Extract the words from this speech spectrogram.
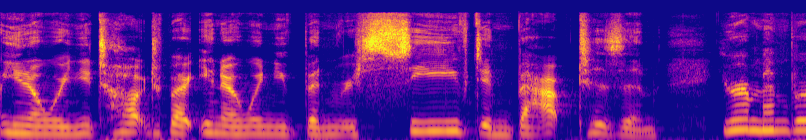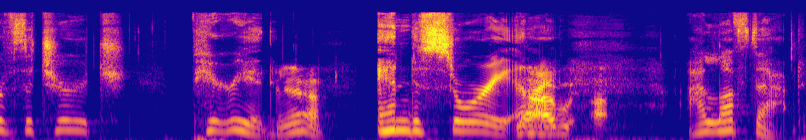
You know, when you talked about, you know, when you've been received in baptism, you're a member of the church. Period. Yeah. End of story. Yeah, and I, I, I love that.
